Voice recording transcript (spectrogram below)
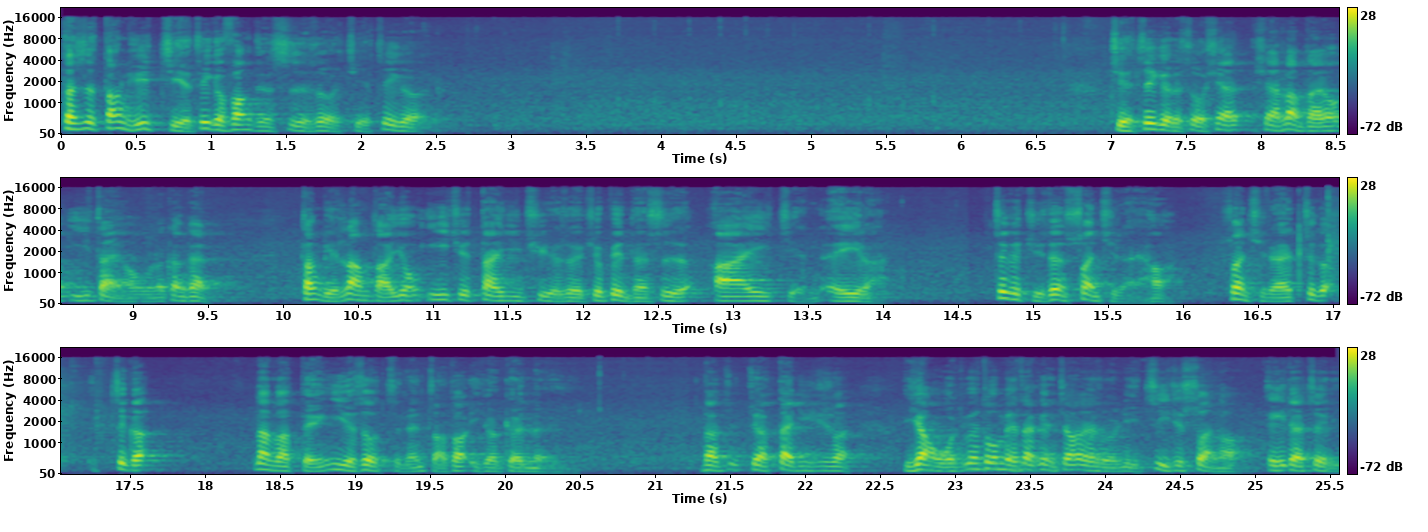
但是当你去解这个方程式的时候，解这个解这个的时候，现在现在让大家用一代啊，我们来看看，当你让大家用一去代进去的时候，就变成是 i 减 a 了。这个矩阵算起来哈，算起来这个这个，那么等于一的时候只能找到一个根而已，那就就要带进去算。一样，我这边都没有再跟你交代什么，你自己去算哈。A 在这里，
